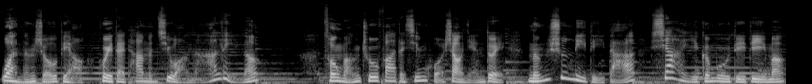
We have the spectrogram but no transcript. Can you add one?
万能手表会带他们去往哪里呢？匆忙出发的星火少年队能顺利抵达下一个目的地吗？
